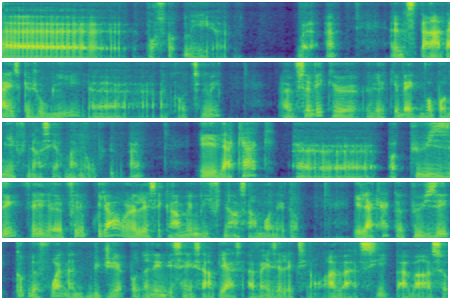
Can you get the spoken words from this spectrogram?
euh, pour ça, mais euh, voilà. Hein? Une petite parenthèse que j'ai oubliée avant de continuer. vous savez que le Québec ne va pas bien financièrement non plus. Hein? Et la CAQ a puisé, Philippe Couillard a laissé quand même des finances en bon état. Et la CAQ a puisé couple de fois dans le budget pour donner des 500 pièces avant les élections, avant ci, pas avant ça.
